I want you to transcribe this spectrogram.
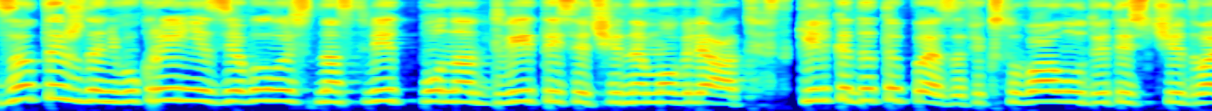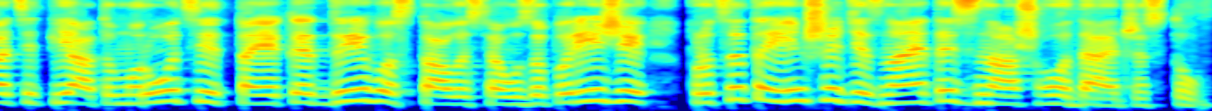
За тиждень в Україні з'явилось на світ понад дві тисячі немовлят. Скільки ДТП зафіксувало у 2025 році, та яке диво сталося у Запоріжжі? Про це та інше дізнаєтесь з нашого дайджесту.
